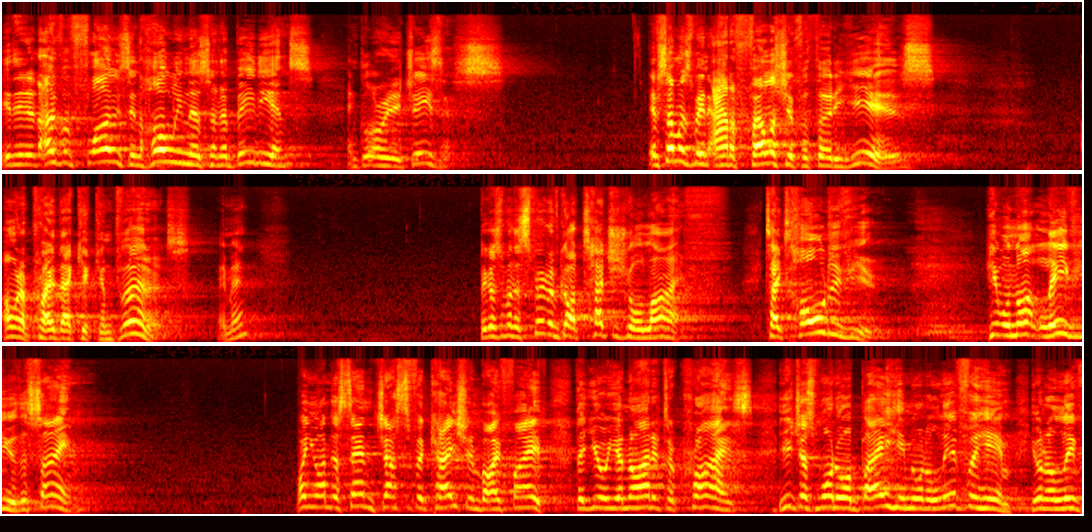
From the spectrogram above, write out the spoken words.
is that it overflows in holiness and obedience and glory to Jesus. If someone's been out of fellowship for 30 years, I want to pray that get converted. Amen? Because when the Spirit of God touches your life, takes hold of you, He will not leave you the same. When you understand justification by faith, that you're united to Christ, you just want to obey Him, you want to live for Him, you want to live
